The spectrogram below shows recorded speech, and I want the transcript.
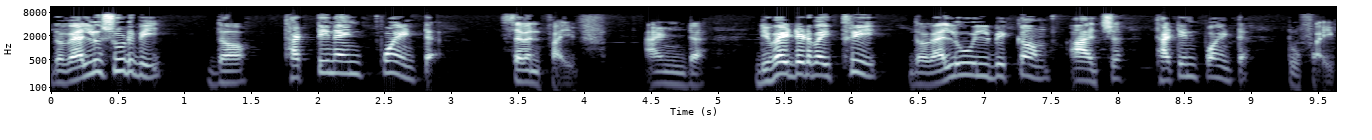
the value should be the 39.75 and divided by 3, the value will become as 13.25.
